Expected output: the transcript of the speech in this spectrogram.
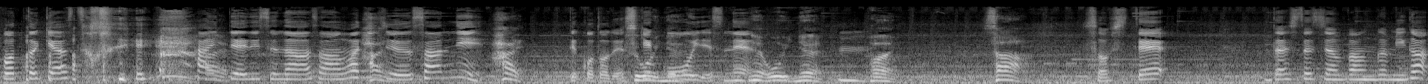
ポッドキャストに入ってリスナーさんは23人。はい。ってことです,、すごいね。結構多いですね。ね多いね、うん。はい。さそして私たちの番組が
